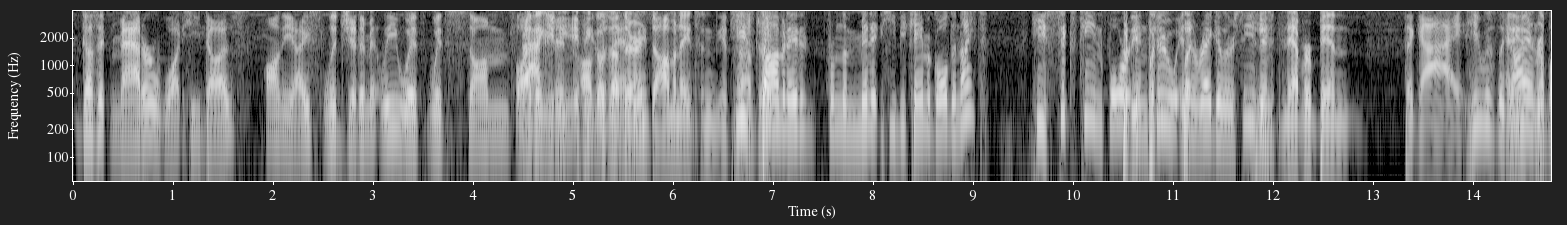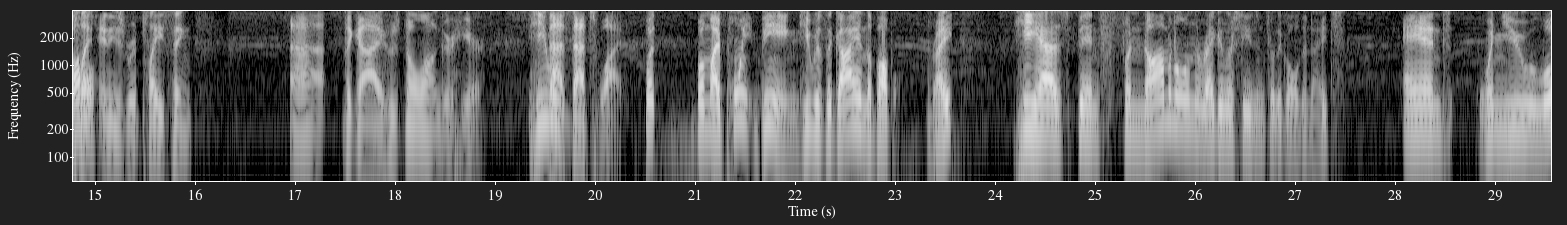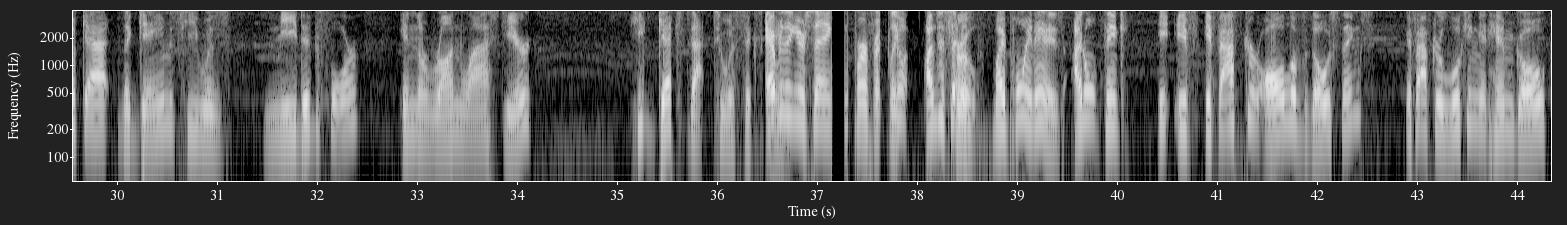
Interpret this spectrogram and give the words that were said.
does it matter what he does on the ice legitimately with with some Well, I think if he, if he the goes out there and dominates and gets he's out to it, dominated from the minute he became a golden knight he's 16-4 he- and but- 2 in but the regular season He's never been the guy. He was the guy in the bubble. and he's replacing uh, the guy who's no longer here. he That, was that's why. But but my point being, he was the guy in the bubble, right? He has been phenomenal in the regular season for the Golden Knights. And when you look at the games he was needed for in the run last year, he gets that to a six. game. Everything you're saying perfectly No, I'm just true. Saying, my point is, I don't think if if after all of those things, if after looking at him go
